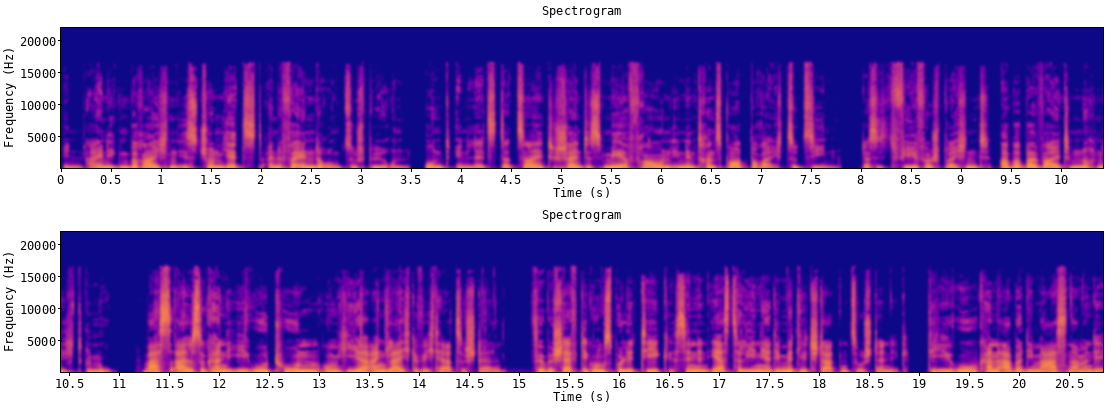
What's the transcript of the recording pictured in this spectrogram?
In einigen Bereichen ist schon jetzt eine Veränderung zu spüren. Und in letzter Zeit scheint es mehr Frauen in den Transportbereich zu ziehen. Das ist vielversprechend, aber bei weitem noch nicht genug. Was also kann die EU tun, um hier ein Gleichgewicht herzustellen? Für Beschäftigungspolitik sind in erster Linie die Mitgliedstaaten zuständig. Die EU kann aber die Maßnahmen der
